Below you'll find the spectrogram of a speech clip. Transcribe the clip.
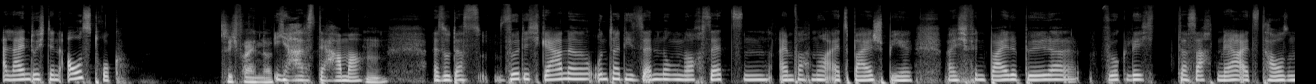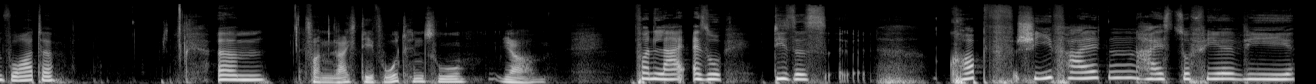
allein durch den Ausdruck sich verändert. ja, das ist der Hammer. Mhm. Also das würde ich gerne unter die Sendung noch setzen, einfach nur als Beispiel, weil ich finde beide Bilder wirklich, das sagt mehr als tausend Worte. Ähm, Von leicht devot hin zu, ja, von Le also dieses äh, Kopf schief halten heißt so viel wie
